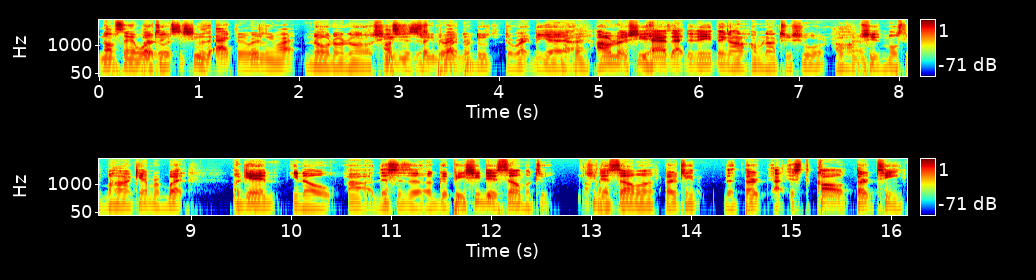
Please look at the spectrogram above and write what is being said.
No, I'm saying what, what she, she was an actor originally, right? No, no, no, no. She's, Oh, she's a just straight director? producer- director, yeah. Okay. I don't know if she has acted in anything. I, I'm not too sure. Um, Okay. She's mostly behind camera, but again, you know, uh, this is a, a good piece. She did Selma too. She Okay. did Selma, Thirteenth. The third. Uh, it's called Thirteenth,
